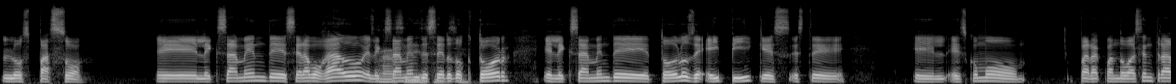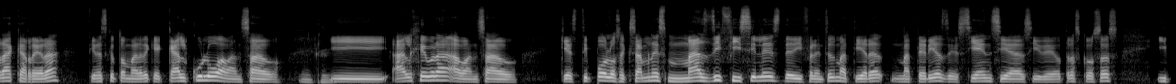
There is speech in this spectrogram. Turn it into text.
los pasó. El examen de ser abogado, el ah, examen de ser doctor, el examen de todos los de AP, que es este, el, es como para cuando vas a entrar a carrera, tienes que tomar de que cálculo avanzado y álgebra avanzado, que es tipo los exámenes más difíciles de diferentes materias de ciencias y de otras cosas, y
